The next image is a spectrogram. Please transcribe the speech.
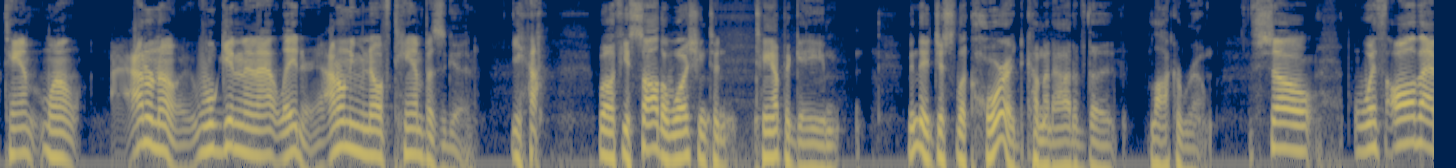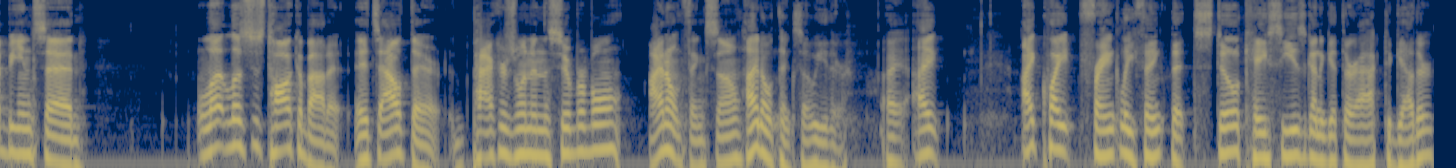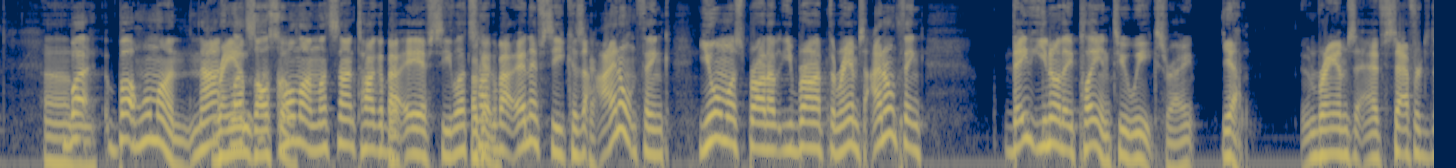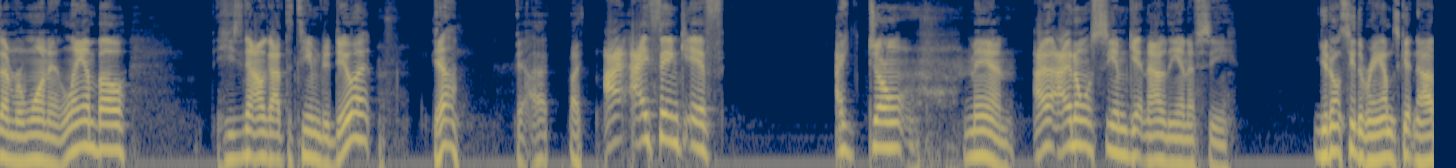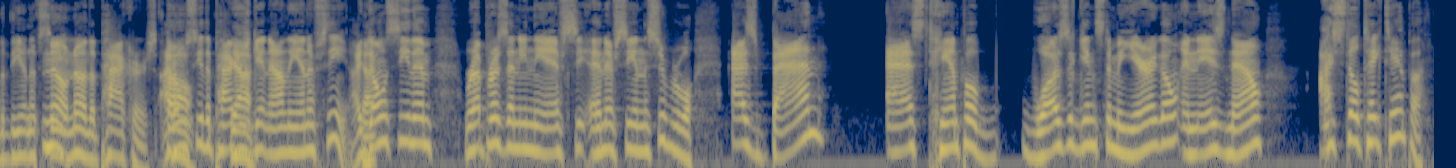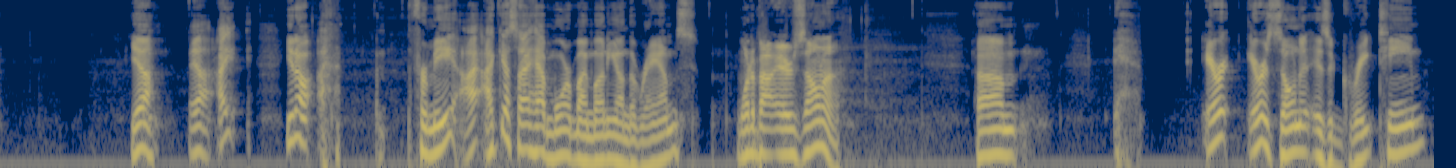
Tampa? Well, I don't know. We'll get into that later. I don't even know if Tampa's good. Yeah. Well, if you saw the Washington Tampa game, I mean, they just look horrid coming out of the locker room. So, with all that being said, let, let's just talk about it. It's out there. Packers winning the Super Bowl? I don't think so. I don't think so either. I, I, I quite frankly think that still KC is going to get their act together. Um, but but hold on, not Rams also- Hold on, let's not talk about Yeah. AFC. Let's Okay. talk about NFC because I don't think you almost brought up you brought up the Rams. I don't think they you know they play in two weeks, right? yeah, Rams if Stafford's number one at Lambeau. He's now got the team to do it. yeah, yeah. I, I, I, I think if I don't man, I, I don't see him getting out of the NFC. you don't see the Rams getting out of the NFC. No, no, the Packers. I Oh, don't see the Packers yeah. getting out of the NFC. I Yeah. don't see them representing the AFC, NFC in the Super Bowl. As bad as Tampa was against them a year ago and is now, I still take Tampa. Yeah, yeah. I, you know, for me, I, I guess I have more of my money on the Rams. What about Arizona? Um, Ari- Arizona is a great team.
